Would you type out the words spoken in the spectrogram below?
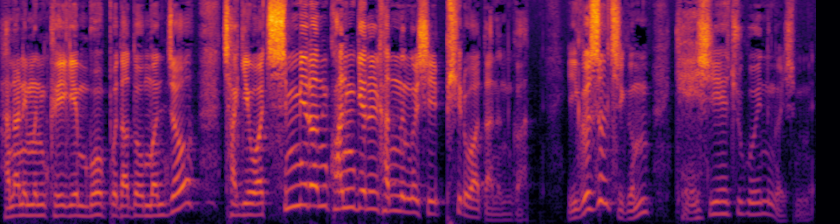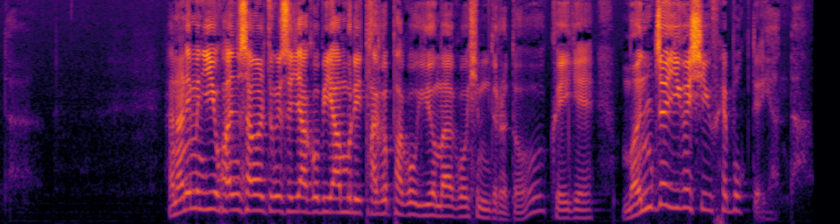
하나님은 그에게 무엇보다도 먼저 자기와 친밀한 관계를 갖는 것이 필요하다는 것. 이것을 지금 계시해 주고 있는 것입니다. 하나님은 이 환상을 통해서 야곱이 아무리 다급하고 위험하고 힘들어도 그에게 먼저 이것이 회복되어야 한다.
